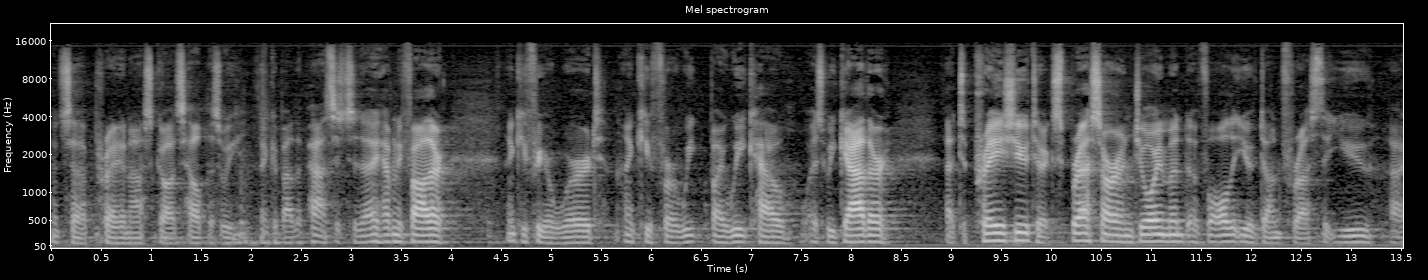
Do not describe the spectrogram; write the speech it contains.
Let's uh, pray and ask God's help as we think about the passage today. Heavenly Father, Thank you for your word. Thank you for week by week how, as we gather uh, to praise you, to express our enjoyment of all that you have done for us, that you uh,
